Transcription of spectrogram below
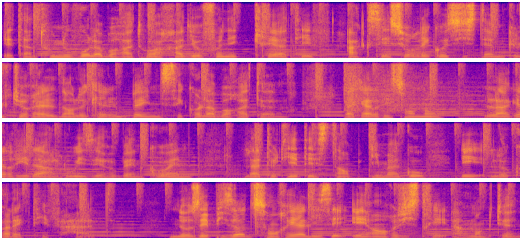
est un tout nouveau laboratoire radiophonique créatif axé sur l'écosystème culturel dans lequel baignent ses collaborateurs, la Galerie Sans Nom, la Galerie d'art Louise et Ruben Cohen, l'atelier d'estampes Imago et le collectif HAT. Nos épisodes sont réalisés et enregistrés à Moncton,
